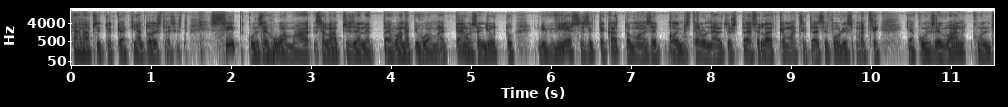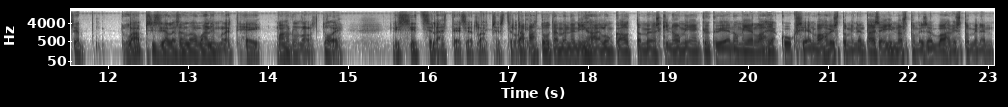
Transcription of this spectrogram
tämä lapsi tykkääkin ihan toistaisesta. Sitten kun se huomaa, se lapsi sen, että, tai vanhempi huomaa, että tämä on sen juttu, niin vie se sitten katsomaan se voimistelunäytös tai se lätkämatsi tai se fudismatsi. Ja kun se, van, kun se lapsi siellä sanoo vanhemmalle, että hei, mahdun olla toi, niin sitten se lähtee sieltä lapsesta. Tapahtuu tämmöinen ihailun kautta myöskin omien kykyjen, omien lahjakkuuksien vahvistuminen tai se innostumisen vahvistuminen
